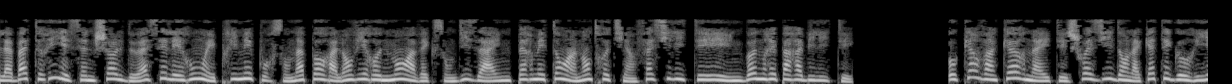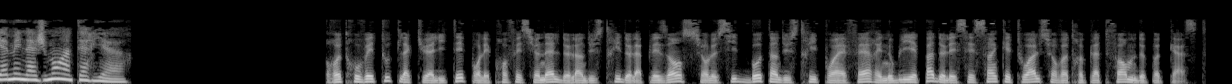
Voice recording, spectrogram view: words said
la batterie Essential de Acceleron est primée pour son apport à l'environnement avec son design permettant un entretien facilité et une bonne réparabilité. Aucun vainqueur n'a été choisi dans la catégorie aménagement intérieur. Retrouvez toute l'actualité pour les professionnels de l'industrie de la plaisance sur le site boatindustrie.fr et n'oubliez pas de laisser 5 étoiles sur votre plateforme de podcast.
